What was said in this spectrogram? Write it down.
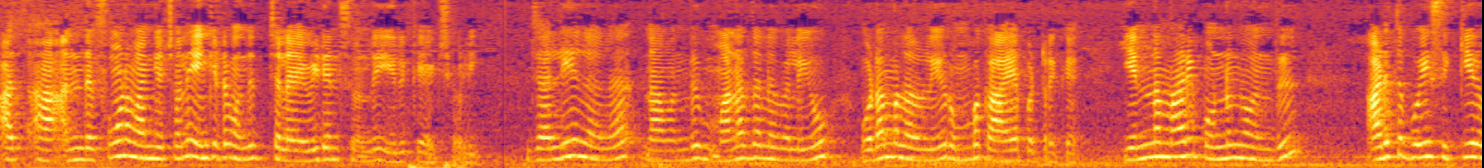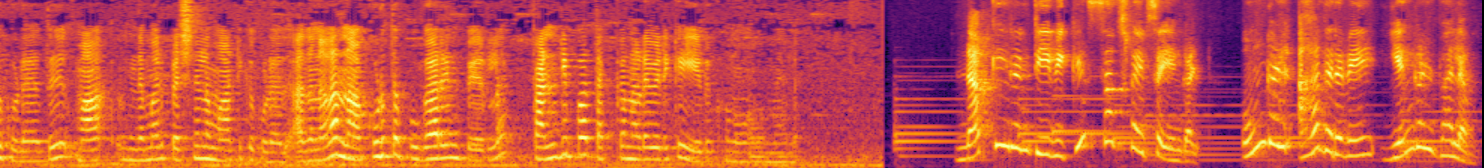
அ- அந்த போனை வாங்கி வச்சாலும் என்கிட்ட வந்து சில எவிடன்ஸ் வந்து இருக்கு ஆக்சுவலி ஜலீலால நான் வந்து மனதளவுலயும் உடம்பளவுலயும் ரொம்ப காயப்பட்டிருக்கேன். என்ன மாதிரி பொண்ணுங்க வந்து அடுத்து போய் சிக்கிடக்கூடாது மா- இந்த மாதிரி பிரச்சனையில மாட்டிக்க கூடாது அதனால நான் கொடுத்த புகாரின் பேர்ல கண்டிப்பா தக்க நடவடிக்கை எடுக்கணும் அவன் மேல. நக்கீரன் டிவிக்கு சப்ஸ்கிரைப் செய்யுங்கள். உங்கள் ஆதரவே எங்கள் பலம்.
